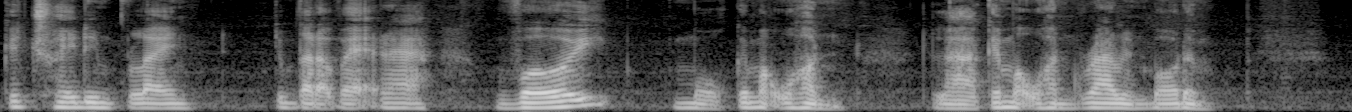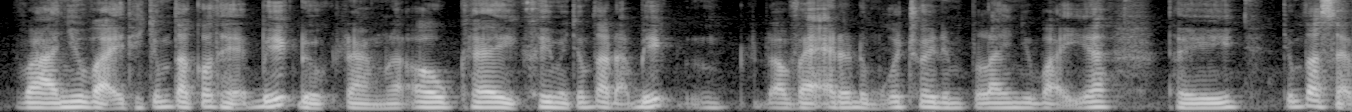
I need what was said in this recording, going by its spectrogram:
cái trading plan chúng ta đã vẽ ra với một cái mẫu hình là cái mẫu hình round bottom. Và như vậy thì chúng ta có thể biết được rằng là ok khi mà chúng ta đã biết đã vẽ ra được một cái trading play như vậy á, thì chúng ta sẽ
